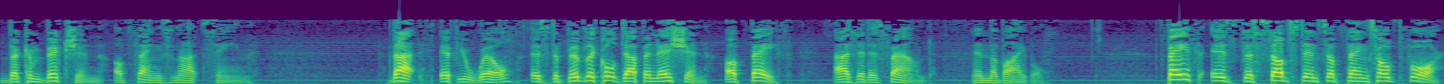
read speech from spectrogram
the conviction of things not seen. That, if you will, is the biblical definition of faith as it is found in the Bible. Faith is the substance of things hoped for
